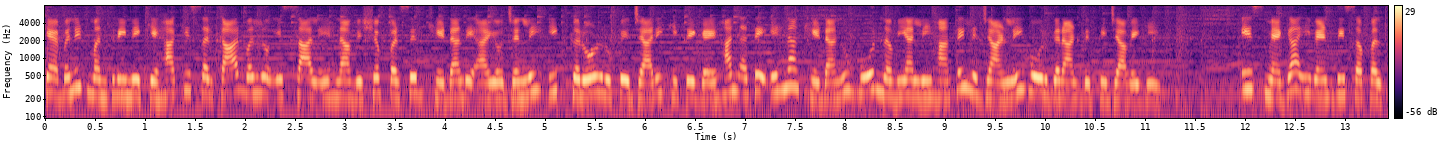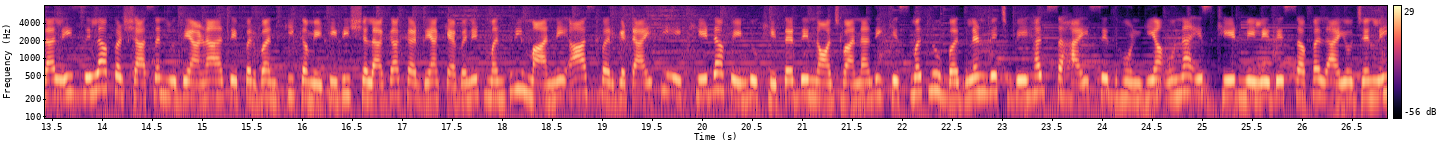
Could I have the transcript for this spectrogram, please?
ਕੈਬਨਿਟ ਮੰਤਰੀ ਨੇ ਕਿਹਾ ਕਿ ਸਰਕਾਰ ਵੱਲੋਂ ਇਸ ਸਾਲ ਇਹਨਾਂ ਵਿਸ਼ਵ ਪ੍ਰਸਿੱਧ ਖੇਡਾਂ ਦੇ ਆਯੋਜਨ ਲਈ 1 ਕਰੋੜ ਰੁਪਏ ਜਾਰੀ ਕੀਤੇ ਗਏ ਹਨ ਅਤੇ ਇਹਨਾਂ ਖੇਡਾਂ ਨੂੰ ਹੋਰ ਨਵੀਆਂ ਲੀਹਾਂ ਤੇ ਲਿਜਾਣ ਲਈ ਹੋਰ ਗ੍ਰਾਂਟ ਦਿੱਤੀ ਜਾਵੇਗੀ ਇਸ ਮੈਗਾ ਇਵੈਂਟ ਦੀ ਸਫਲਤਾ ਲਈ ਜ਼ਿਲ੍ਹਾ ਪ੍ਰਸ਼ਾਸਨ ਲੁਧਿਆਣਾ ਅਤੇ ਪ੍ਰਬੰਧਕੀ ਕਮੇਟੀ ਦੀ ਸ਼ਲਾਘਾ ਕਰਦਿਆਂ ਕੈਬਨਿਟ ਮੰਤਰੀ ਮਾਨ ਨੇ ਆਸ ਪ੍ਰਗਟਾਈ ਕਿ ਇਹ ਖੇਡਾਂ ਪੇਂਡੂ ਖੇਤਰ ਦੇ ਨੌਜਵਾਨਾਂ ਦੀ ਕਿਸਮਤ ਨੂੰ ਬਦਲਣ ਵਿੱਚ ਬੇहद ਸਹਾਈ ਸਿੱਧ ਹੋਣਗੀਆਂ। ਉਹਨਾਂ ਇਸ ਖੇਡ ਮੇਲੇ ਦੇ ਸਫਲ ਆਯੋਜਨ ਲਈ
